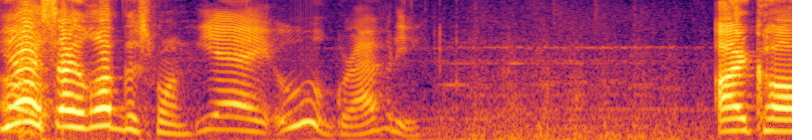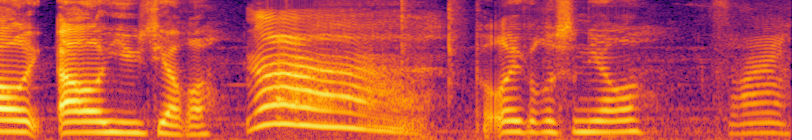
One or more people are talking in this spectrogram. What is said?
Yes, I love this one. Yay! Ooh, gravity. I call. I'll use yellow. Ah, Put Legolas in yellow. fine.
